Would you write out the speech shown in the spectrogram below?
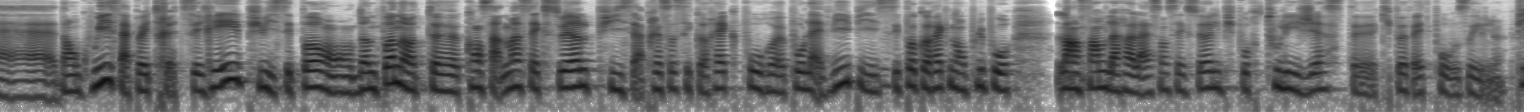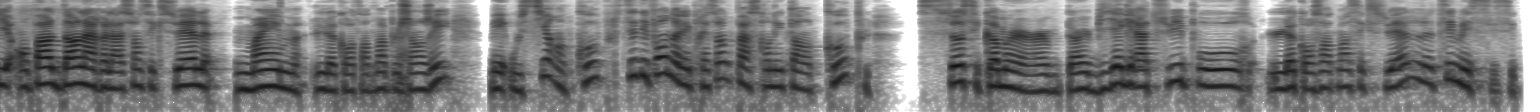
Euh, donc oui, ça peut être retiré, puis c'est pas, on donne pas notre consentement sexuel, puis après ça, c'est correct pour, pour la vie, puis c'est pas correct non plus pour l'ensemble de la relation sexuelle, puis pour tous les gestes qui peuvent être posés. Là. Puis on parle dans la relation sexuelle, même le consentement peut changer, mais aussi en couple. Tu sais, des fois, on a l'impression que parce qu'on est en couple, ça, c'est comme un, billet gratuit pour le consentement sexuel, mais c'est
